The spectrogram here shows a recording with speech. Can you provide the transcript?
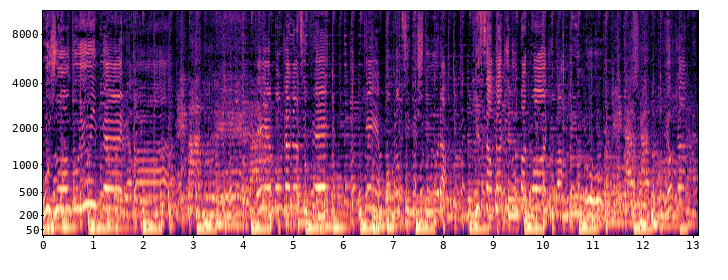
O jongo e o império é lá. Quem é bom já nasce feito. Quem é bom não se mistura. Que saudade do pagode do Arlindo. Em cascadura,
